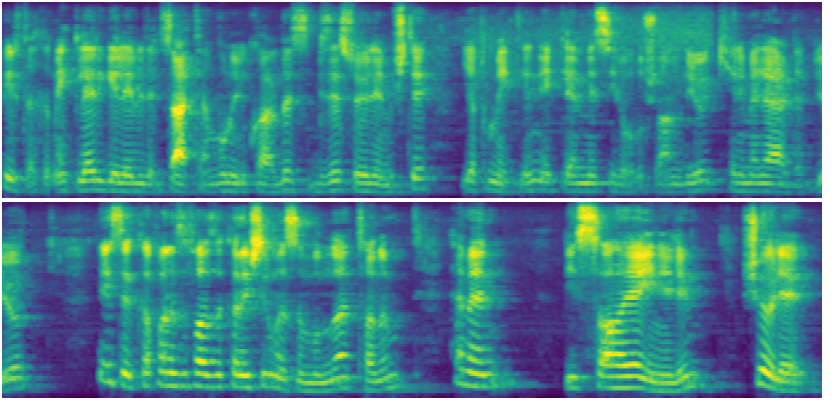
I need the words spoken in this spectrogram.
bir takım ekler gelebilir. Zaten bunu yukarıda bize söylemişti. Yapım eklerinin eklenmesiyle oluşan diyor kelimelerdir diyor. Neyse kafanızı fazla karıştırmasın bunlar tanım. Hemen bir sahaya inelim. Şöyle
